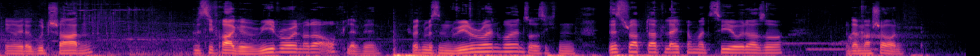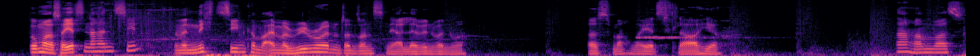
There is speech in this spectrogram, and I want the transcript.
kriegen wir wieder gut Schaden. Dann ist die Frage, rerollen oder aufleveln? Ich würde ein bisschen rerollen wollen, so dass ich einen Disruptor vielleicht nochmal ziehe oder so. Und dann mal schauen. Wir mal, was wir jetzt in der Hand ziehen. Wenn wir nichts ziehen, können wir einmal rerollen und ansonsten, ja, leveln wir nur. Das machen wir jetzt klar hier. Na, haben wir's.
